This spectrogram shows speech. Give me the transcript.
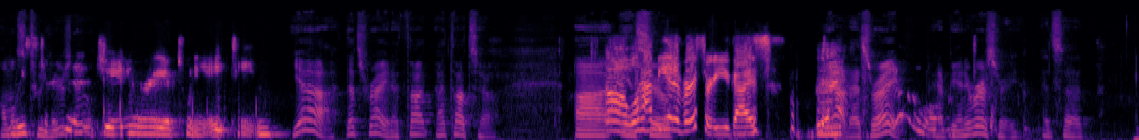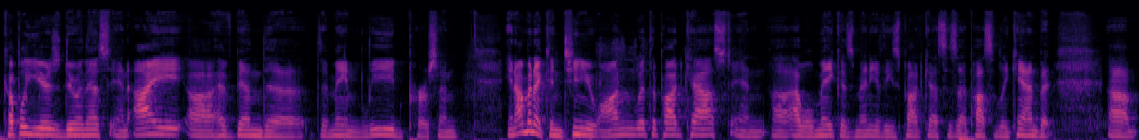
almost we two years? In January of 2018. Yeah, that's right. I thought I thought so. Uh, oh well, happy so, anniversary, you guys! yeah, that's right. Happy anniversary. It's a couple years doing this, and I uh, have been the the main lead person. And I'm going to continue on with the podcast, and uh, I will make as many of these podcasts as I possibly can. But um,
